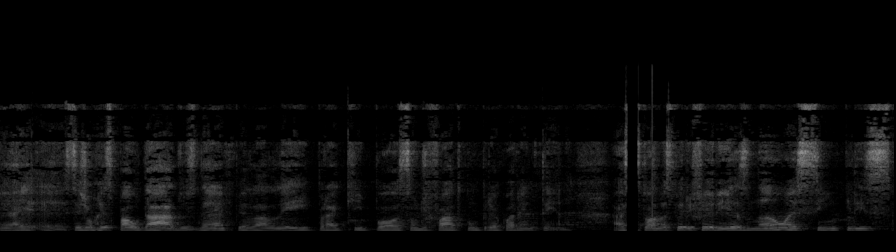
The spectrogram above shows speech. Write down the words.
é, é, sejam respaldados né, pela lei para que possam de fato cumprir a quarentena. A situação nas periferias não é simples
